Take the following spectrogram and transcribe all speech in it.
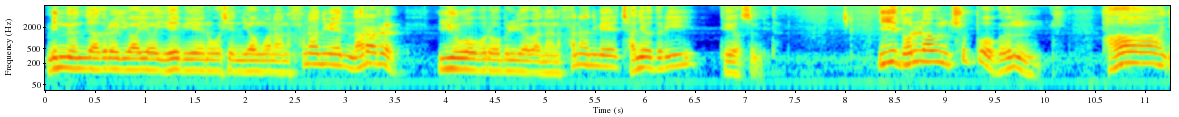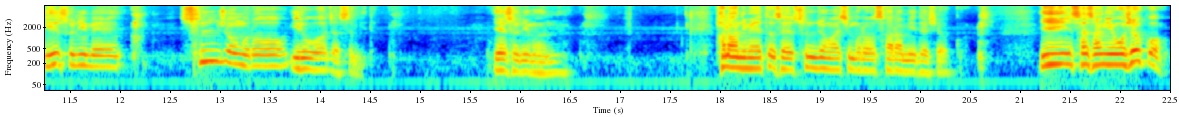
믿는 자들을 위하여 예비해 놓으신 영원한 하나님의 나라를 유업으로 물려받는 하나님의 자녀들이 되었습니다. 이 놀라운 축복은 다 예수님의 순종으로 이루어졌습니다. 예수님은 하나님의 뜻에 순종하심으로 사람이 되셨고 이 세상에 오셨고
